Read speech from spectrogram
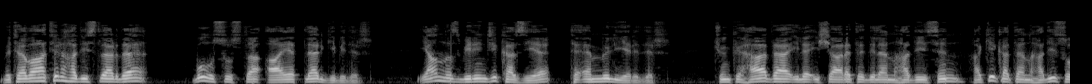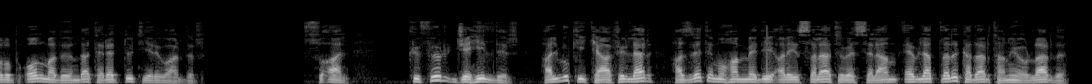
Mütevatir hadislerde bu hususta ayetler gibidir. Yalnız birinci kaziye teemmül yeridir. Çünkü hâdâ ile işaret edilen hadisin hakikaten hadis olup olmadığında tereddüt yeri vardır. Sual: Küfür cehildir. Halbuki kâfirler Hazreti Muhammed'i Aleyhissalatu vesselam evlatları kadar tanıyorlardı.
